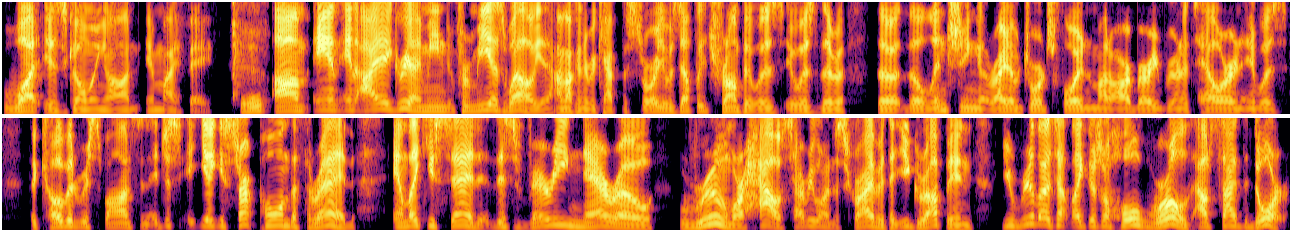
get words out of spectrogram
what is going on in my faith?" Mhm. Um, and and I agree. I mean, for me as well. Yeah, I'm not going to recap the story. It was definitely Trump. It was it was the the the lynching right of George Floyd and Ahmaud Arbery and Breonna Taylor, and it was the COVID response, and it just it, you, you start pulling the thread, and like you said, this very narrow room or house, however you want to describe it, that you grew up in, you realize that like there's a whole world outside the door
